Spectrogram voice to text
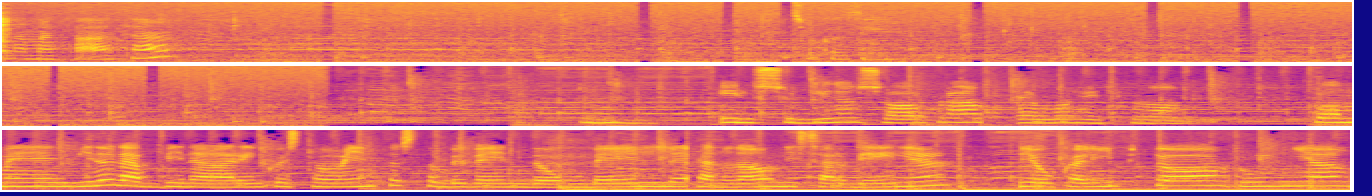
Una matata faccio così. Mm. Il sughino sopra è buonissimo. Come vino da abbinare, in questo momento sto bevendo un bel Cannonau di Sardegna di eucalipto, prugna,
